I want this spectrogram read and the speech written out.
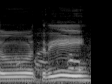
two, three.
